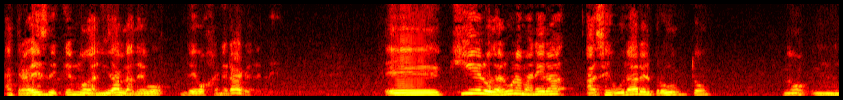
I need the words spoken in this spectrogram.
a través de qué modalidad la debo, debo generar el envío. Eh, quiero de alguna manera asegurar el producto, ¿no? Mm,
